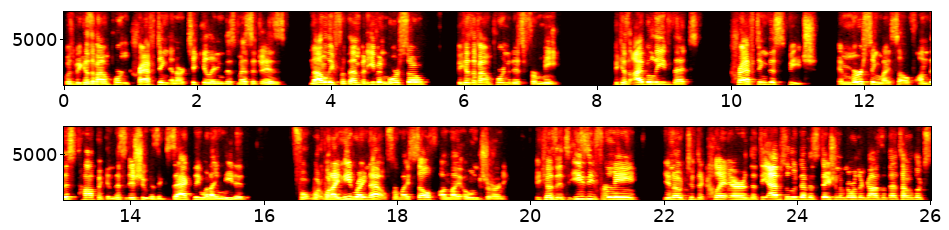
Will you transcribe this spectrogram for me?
was because of how important crafting and articulating this message is, not only for them, but even more so because of how important it is for me. Because I believe that crafting this speech, immersing myself on this topic and this issue is exactly what I needed for what, what I need right now for myself on my own journey. Because it's easy for me, you know, to declare that the absolute devastation of northern Gaza, that's how it looks,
